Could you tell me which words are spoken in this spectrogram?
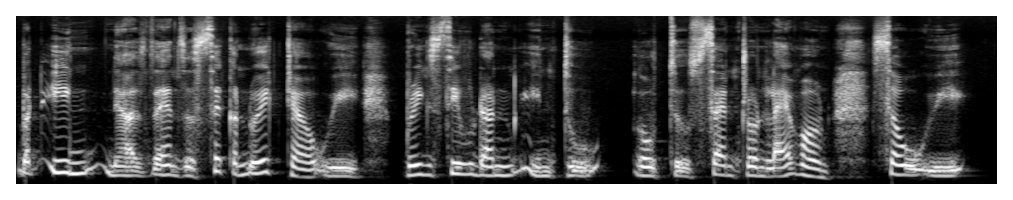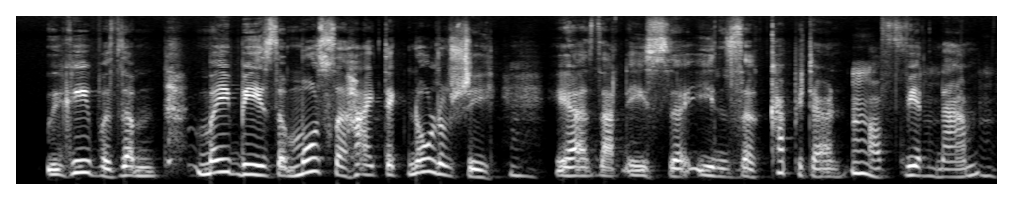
But in uh, then the second week, uh, we bring students into go to central level. So we we give them maybe the most high technology, mm. yeah, that is uh, in the capital mm. of Vietnam. Mm.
